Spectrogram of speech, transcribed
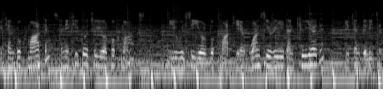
You can bookmark it, and if you go to your bookmarks, you will see your bookmark here. Once you read and cleared it, you can delete it.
